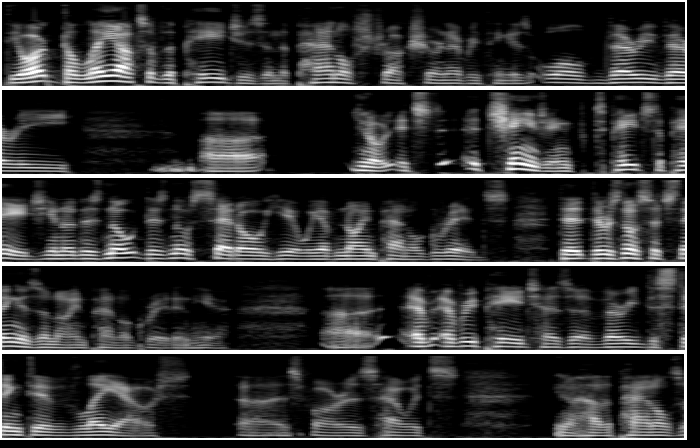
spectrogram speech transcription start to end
The art, the layouts of the pages and the panel structure and everything is all very, very uh, you know, it's it's changing page to page. You know, there's no there's no set. Oh, here we have nine panel grids. There, there's no such thing as a nine panel grid in here. Uh, every, every page has a very distinctive layout uh, as far as how it's, you know, how the panels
